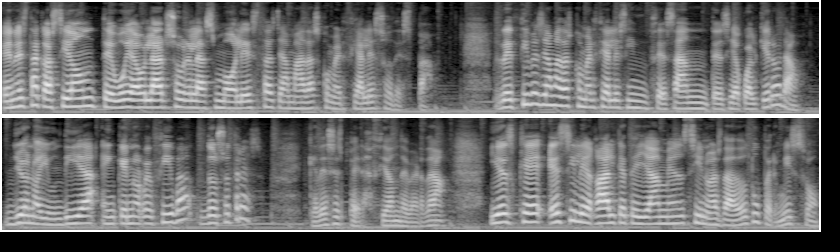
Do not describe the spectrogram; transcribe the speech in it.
En esta ocasión te voy a hablar sobre las molestas llamadas comerciales o de spam. ¿Recibes llamadas comerciales incesantes y a cualquier hora? Yo no hay un día en que no reciba dos o tres. Qué desesperación, de verdad. Y es que es ilegal que te llamen si no has dado tu permiso.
